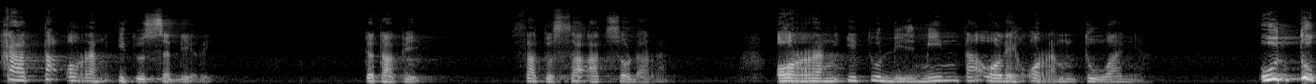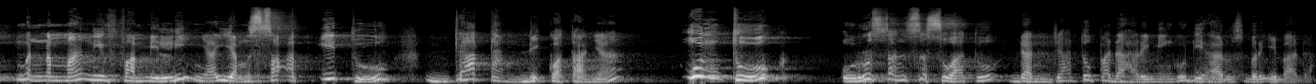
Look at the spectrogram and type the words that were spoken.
Kata orang itu sendiri. Tetapi satu saat saudara, orang itu diminta oleh orang tuanya untuk menemani familinya yang saat itu datang di kotanya untuk urusan sesuatu dan jatuh pada hari Minggu dia harus beribadah.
